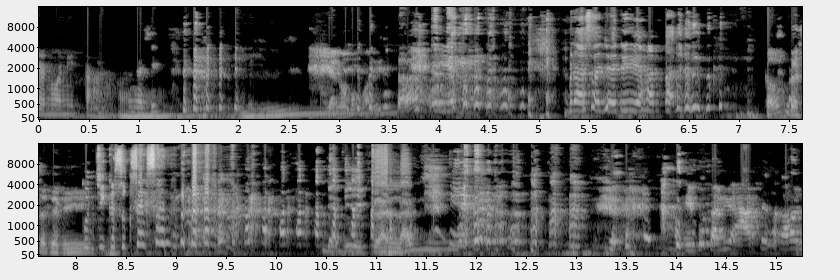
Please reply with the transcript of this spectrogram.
dan wanita. oh, Enggak sih? hmm. Yang ngomong wanita. Iya. Berasa jadi harta dan Kamu berasa jadi kunci kesuksesan. jadi iklan lagi. Itu tadi artis sekarang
